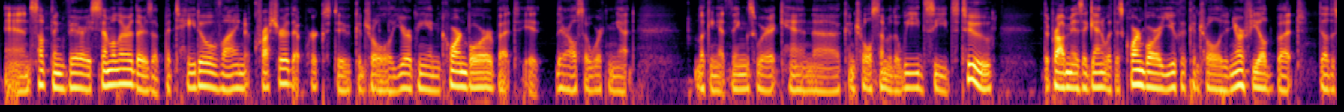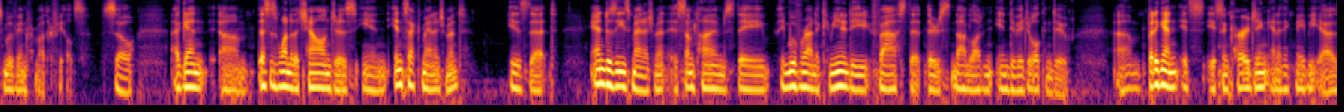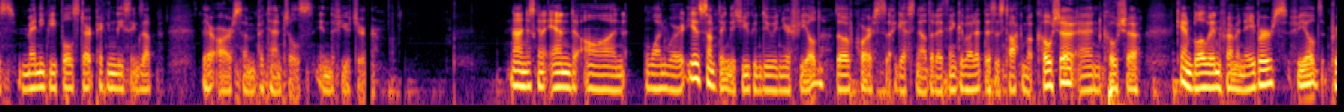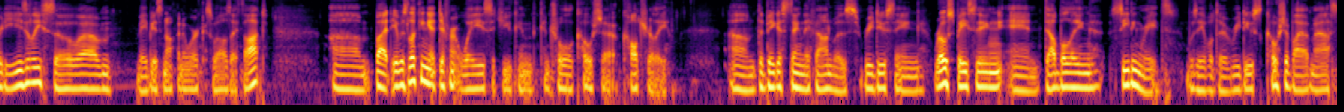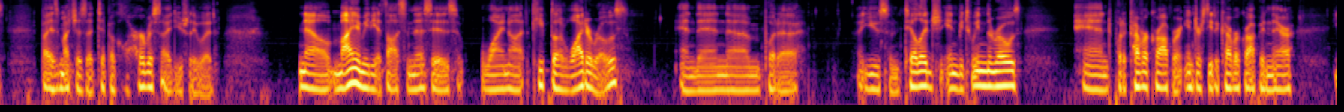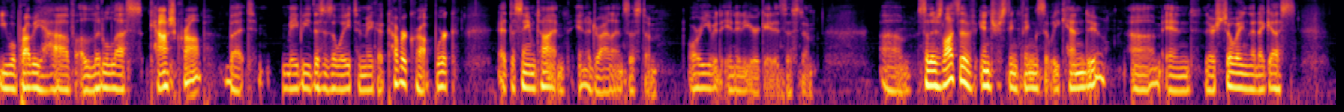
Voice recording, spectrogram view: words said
And something very similar, there's a potato vine crusher that works to control European corn borer, but it, they're also working at looking at things where it can uh, control some of the weed seeds too. The problem is, again, with this corn borer, you could control it in your field, but they'll just move in from other fields. So again, um, this is one of the challenges in insect management is that and disease management is sometimes they they move around a community fast that there's not a lot an individual can do. Um, but again, it's it's encouraging, and I think maybe as many people start picking these things up, there are some potentials in the future. Now I'm just going to end on one where it is something that you can do in your field. Though, of course, I guess now that I think about it, this is talking about kochia, and kochia can blow in from a neighbor's field pretty easily. So um, maybe it's not going to work as well as I thought. Um, but it was looking at different ways that you can control kochia culturally. Um, the biggest thing they found was reducing row spacing and doubling seeding rates was able to reduce kochia biomass by as much as a typical herbicide usually would. Now, my immediate thoughts in this is why not keep the wider rows and then um, put a use some tillage in between the rows and put a cover crop or interseed a cover crop in there. You will probably have a little less cash crop, but maybe this is a way to make a cover crop work at the same time in a dryland system or even in an irrigated system. Um, so there's lots of interesting things that we can do. Um, and they're showing that I guess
